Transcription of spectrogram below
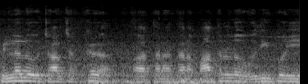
పిల్లలు చాలా చక్కగా తన తన పాత్రలో ఒదిగిపోయి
